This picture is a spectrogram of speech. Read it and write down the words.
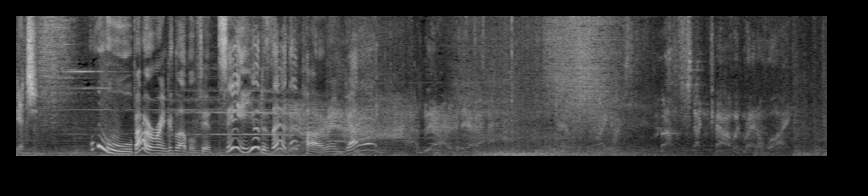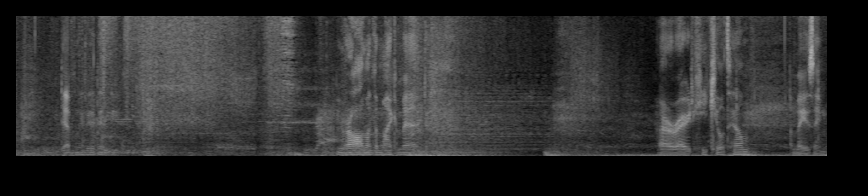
Bitch. Ooh, power rank level 15. You deserve that power rank, guy. That coward ran away! Definitely did, didn't you? You're all under my command. Alright, he killed him. Amazing.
